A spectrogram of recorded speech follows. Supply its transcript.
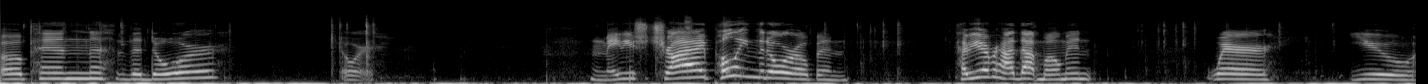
Open the door. Door. Maybe you should try pulling the door open. Have you ever had that moment where you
